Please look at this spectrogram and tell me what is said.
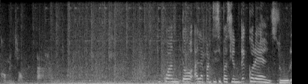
comenzó a aumentar. En cuanto a la participación de Corea del Sur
